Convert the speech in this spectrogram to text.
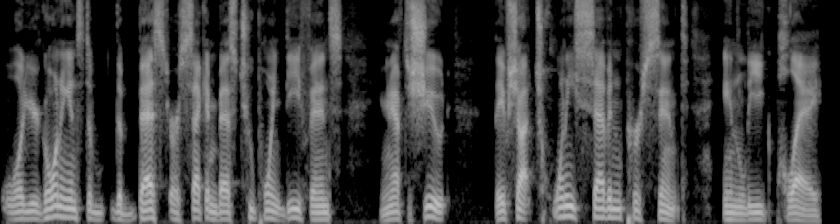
well, you're going against the, the best or second best two point defense. You're going to have to shoot. They've shot 27% in league play.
